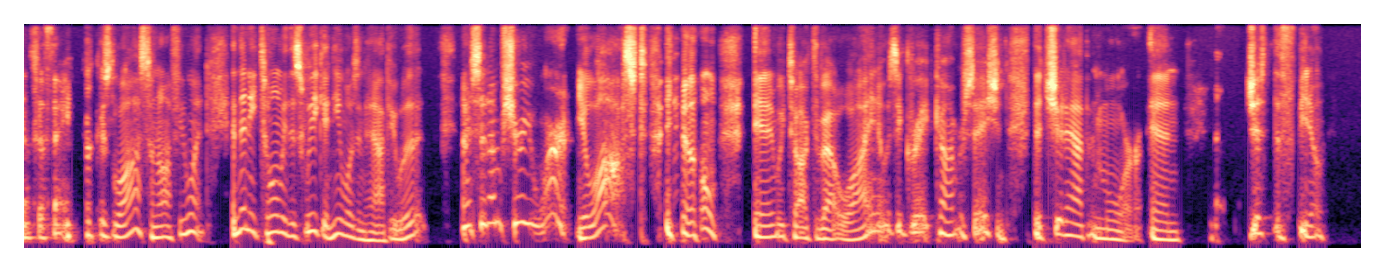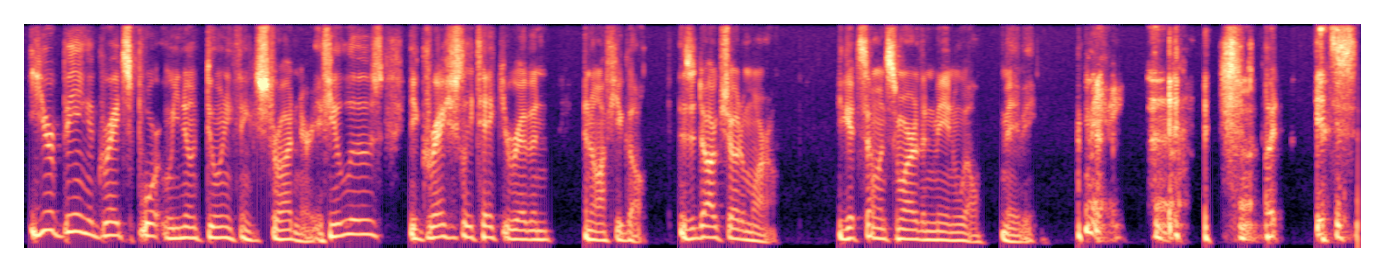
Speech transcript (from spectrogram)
That's the thing. He took his loss and off he went. And then he told me this weekend he wasn't happy with it. And I said, I'm sure you weren't. You lost, you know? And we talked about why. And it was a great conversation that should happen more. And just the, you know, you're being a great sport when you don't do anything extraordinary. If you lose, you graciously take your ribbon and off you go. There's a dog show tomorrow. You get someone smarter than me and Will, maybe. Maybe. Uh, uh. but it's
